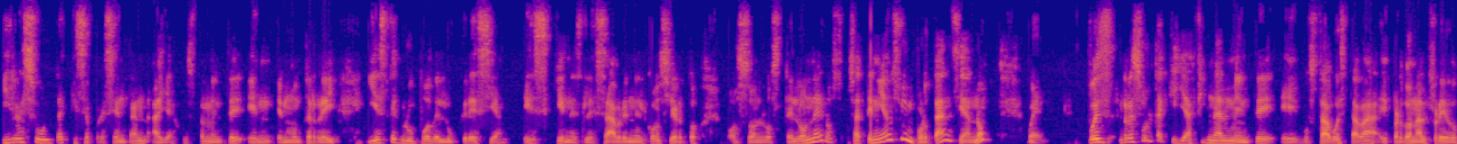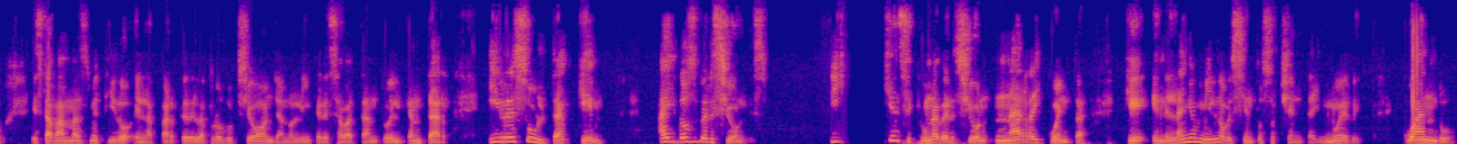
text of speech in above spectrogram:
Y resulta que se presentan allá justamente en, en Monterrey. Y este grupo de Lucrecia es quienes les abren el concierto o son los teloneros. O sea, tenían su importancia, ¿no? Bueno, pues resulta que ya finalmente eh, Gustavo estaba, eh, perdón, Alfredo, estaba más metido en la parte de la producción, ya no le interesaba tanto el cantar, y resulta que hay dos versiones. Fíjense que una versión narra y cuenta que en el año 1989, cuando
